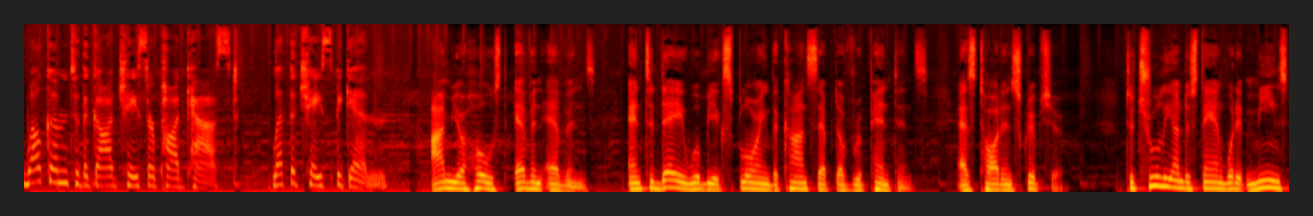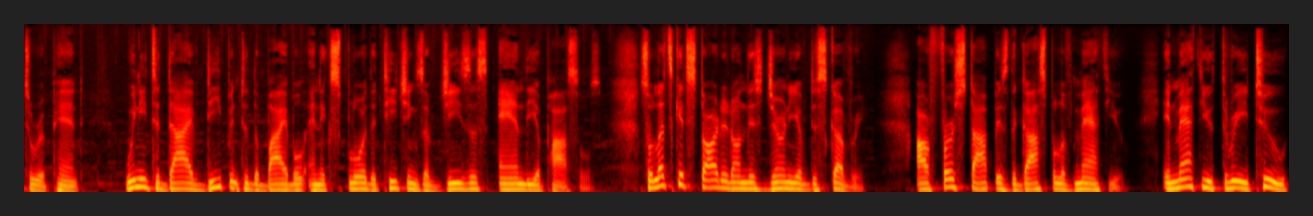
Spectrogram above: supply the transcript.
Welcome to the God Chaser podcast. Let the chase begin. I'm your host, Evan Evans, and today we'll be exploring the concept of repentance as taught in Scripture. To truly understand what it means to repent, we need to dive deep into the Bible and explore the teachings of Jesus and the apostles. So let's get started on this journey of discovery. Our first stop is the Gospel of Matthew. In Matthew 3 2,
